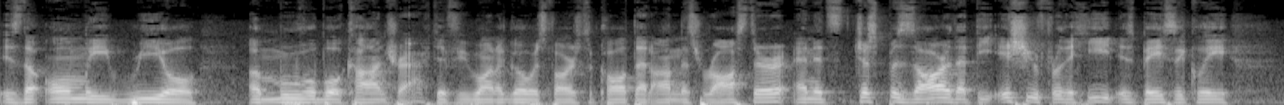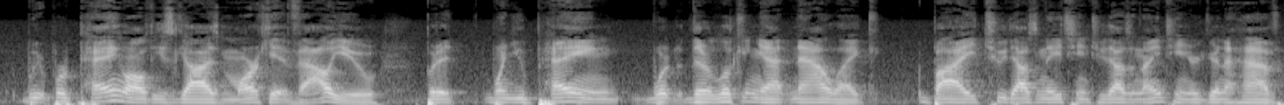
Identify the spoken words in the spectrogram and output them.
is the only real a movable contract, if you want to go as far as to call it that, on this roster. And it's just bizarre that the issue for the Heat is basically we- we're paying all these guys market value, but it, when you're paying what they're looking at now, like by 2018, 2019, you're going to have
